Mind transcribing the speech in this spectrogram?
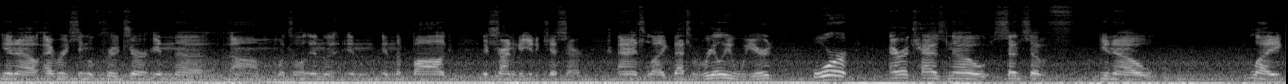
you know, every single creature in the, um, what's it, in the, in, in the bog is trying to get you to kiss her. And it's like, that's really weird. Or Eric has no sense of, you know, like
